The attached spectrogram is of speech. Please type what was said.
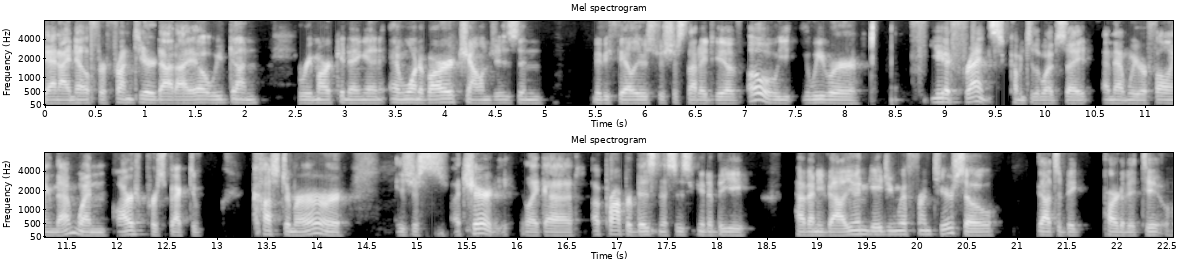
Then i know for frontier.io we've done remarketing and, and one of our challenges and maybe failures was just that idea of oh we were you had friends coming to the website and then we were following them when our prospective customer or is just a charity like a, a proper business is going to be have any value engaging with frontier. So that's a big part of it too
